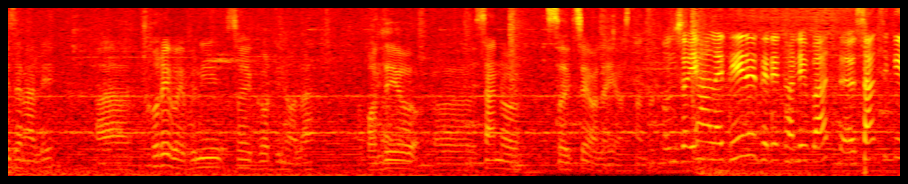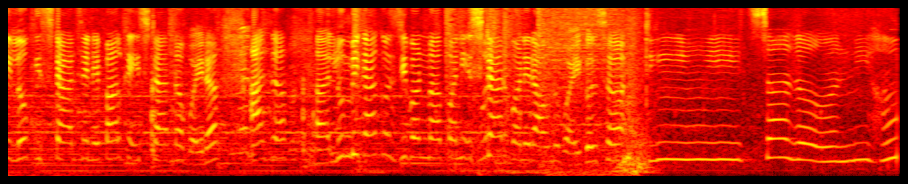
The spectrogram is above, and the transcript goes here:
सबैजनाले थोरै भए पनि सहयोग गरिदिनु होला। भन्दै यो सानो सहयोग चाहिँ होला हस्तान्तरण। हुन्छ यहाँलाई धेरै धेरै धन्यवाद। साँच्चीकै लोक स्टार चाहिँ नेपालकै स्टार नभएर आज लुम्बिकाको जीवनमा पनि स्टार बनेर आउनु भएको छ। तिमी चलोनी हौ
